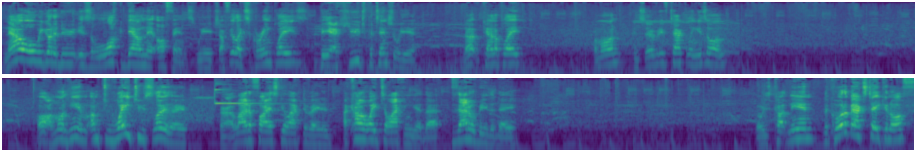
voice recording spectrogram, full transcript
Now all we got to do is lock down their offense, which I feel like screenplays be a huge potential here. No, counter play. Come on. Conservative tackling is on. Oh, I'm on him. I'm way too slow, though. Alright, light of fire skill activated. I can't wait till I can get that. That'll be the day. Oh, he's cutting in. The quarterback's taking off.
